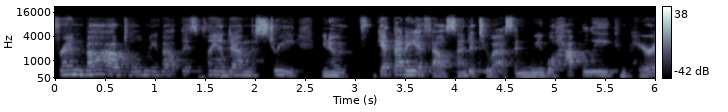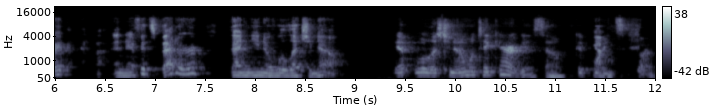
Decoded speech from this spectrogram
friend bob told me about this plan down the street you know get that EFL send it to us and we will happily compare it and if it's better then you know we'll let you know Yep, we'll let you know and we'll take care of you. So good points. All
